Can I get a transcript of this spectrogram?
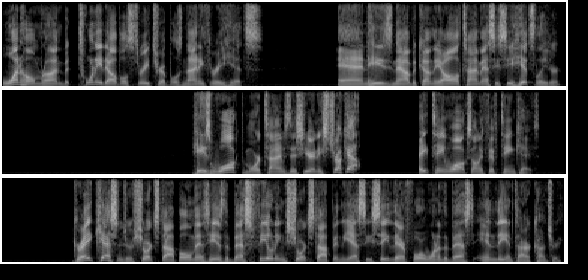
One home run, but 20 doubles, three triples, 93 hits. And he's now become the all time SEC hits leader. He's walked more times this year and he struck out 18 walks, only 15 Ks. Grae Kessinger, shortstop, Ole Miss. He is the best fielding shortstop in the SEC, therefore one of the best in the entire country.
